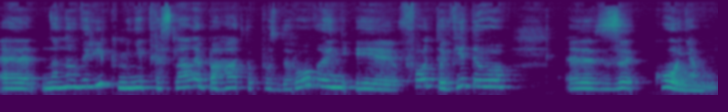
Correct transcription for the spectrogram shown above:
Е, На Новий рік мені прислали багато поздоровлень, і фото, відео е, з конями.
